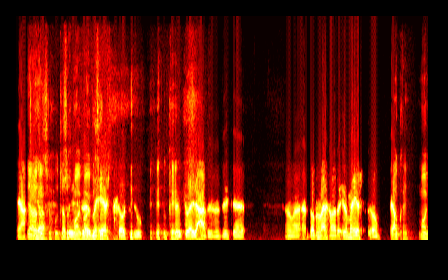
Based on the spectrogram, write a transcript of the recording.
Ja, Ja, Ja, dat is wel goed. Dat, dat is is ook mooi. eh, mooi mijn begin. eerste grote doel. Oké, ja, dus dat is, eh, eh, dat is eigenlijk mijn eerste droom. Ja. oké, mooi.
